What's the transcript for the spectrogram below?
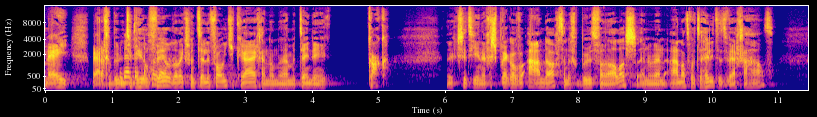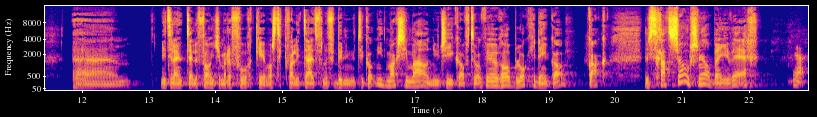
Nee, maar ja, er gebeurt natuurlijk heel veel weg. dat ik zo'n telefoontje krijg en dan eh, meteen denk ik, kak. Ik zit hier in een gesprek over aandacht en er gebeurt van alles. En mijn aandacht wordt de hele tijd weggehaald. Ehm, niet alleen het telefoontje, maar de vorige keer was de kwaliteit van de verbinding natuurlijk ook niet maximaal. En nu zie ik af en toe ook weer een rood blokje. Denk ik, oh, kak. Dus het gaat zo snel, ben je weg. Ja.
